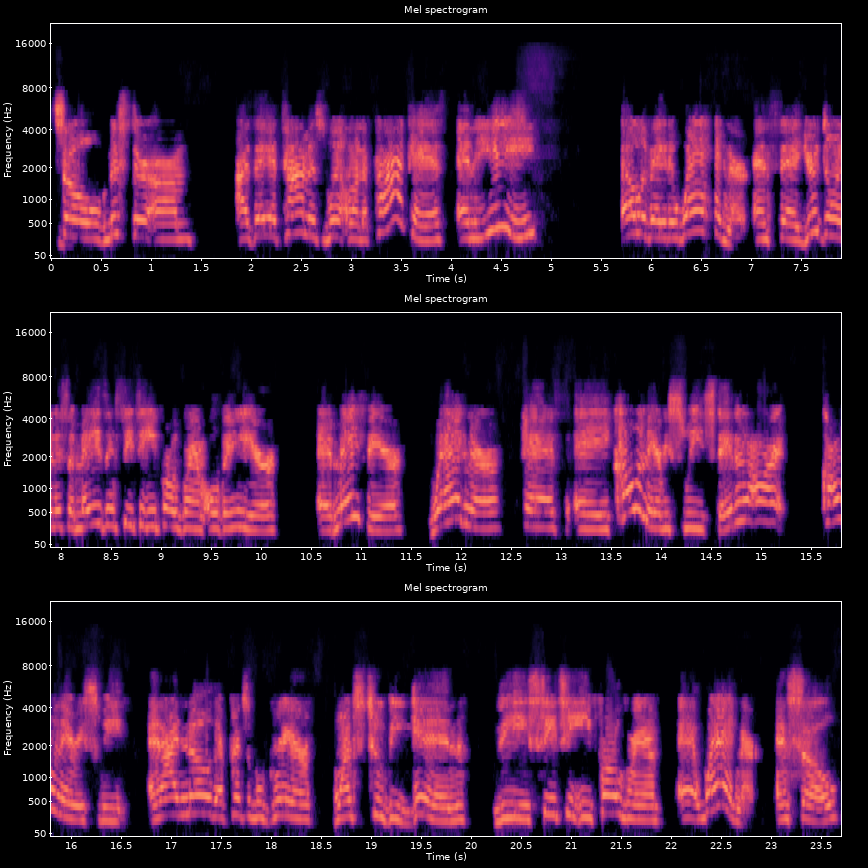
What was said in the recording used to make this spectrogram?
So Mr. Um, Isaiah Thomas went on a podcast and he elevated Wagner and said, you're doing this amazing CTE program over here at Mayfair. Wagner has a culinary suite, state of the art culinary suite. And I know that Principal Grier wants to begin the CTE program at Wagner. And so,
